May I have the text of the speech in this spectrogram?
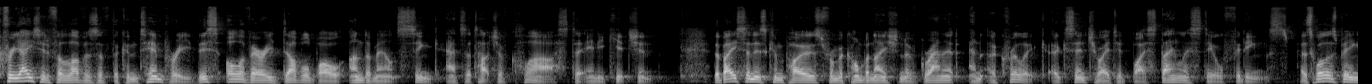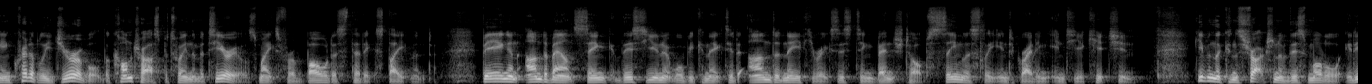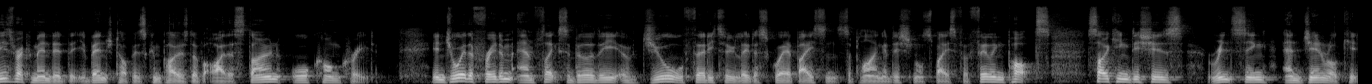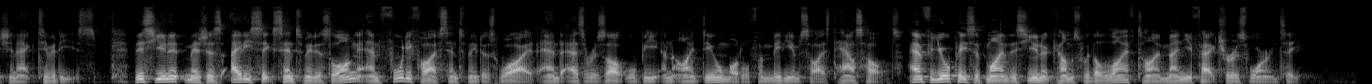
Created for lovers of the contemporary, this Oliveri double bowl undermount sink adds a touch of class to any kitchen. The basin is composed from a combination of granite and acrylic, accentuated by stainless steel fittings. As well as being incredibly durable, the contrast between the materials makes for a bold aesthetic statement. Being an undermount sink, this unit will be connected underneath your existing benchtops, seamlessly integrating into your kitchen. Given the construction of this model, it is recommended that your benchtop is composed of either stone or concrete. Enjoy the freedom and flexibility of dual 32 litre square basins supplying additional space for filling pots, soaking dishes, rinsing and general kitchen activities. This unit measures 86 centimetres long and 45 centimetres wide and as a result will be an ideal model for medium-sized households. And for your peace of mind this unit comes with a lifetime manufacturer's warranty.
